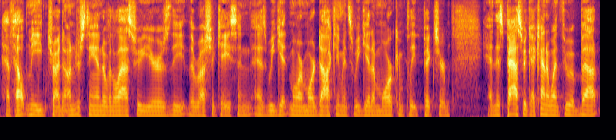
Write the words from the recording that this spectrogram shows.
have helped me try to understand over the last few years the the Russia case, and as we get more and more documents, we get a more complete picture. And this past week, I kind of went through about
